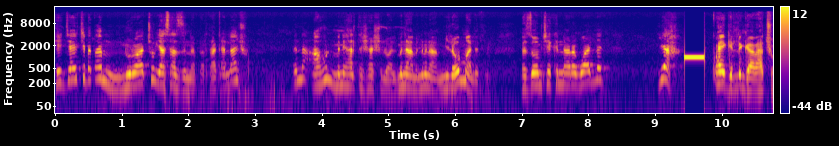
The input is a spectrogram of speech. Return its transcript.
ሄጄ አይቼ በጣም ኑሯቸው ያሳዝን ነበር ታውቃላችሁ። እና አሁን ምን ያህል ተሻሽሏል ምናምን ምናምን የሚለውም ማለት ነው በዛውም check እናደርገዋለን። yeah ቆይ ግን ልንገራችሁ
